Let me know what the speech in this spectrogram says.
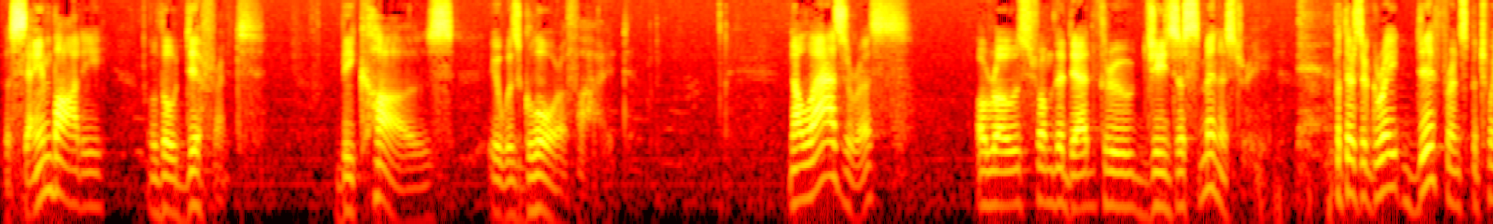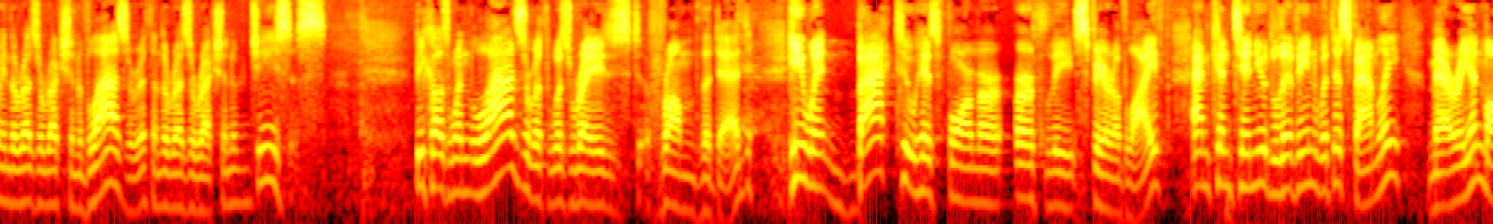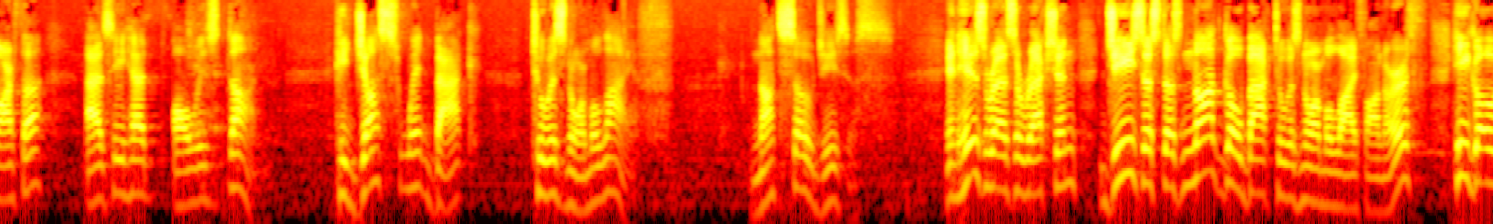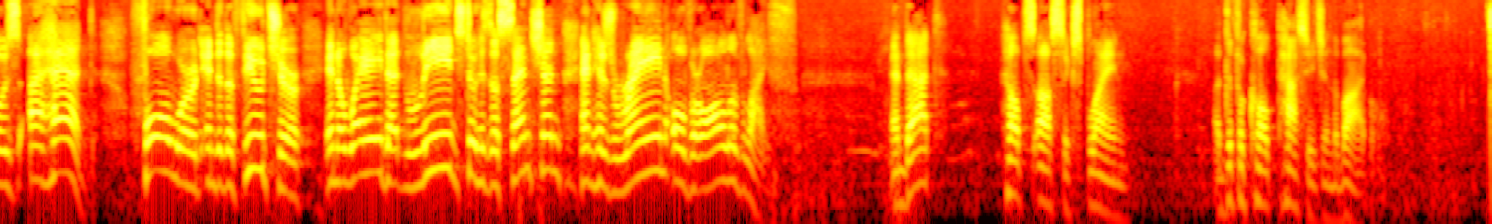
The same body, though different, because it was glorified. Now, Lazarus arose from the dead through Jesus' ministry. But there's a great difference between the resurrection of Lazarus and the resurrection of Jesus. Because when Lazarus was raised from the dead, he went back to his former earthly sphere of life and continued living with his family, Mary and Martha, as he had always done. He just went back to his normal life. Not so, Jesus. In his resurrection, Jesus does not go back to his normal life on earth. He goes ahead, forward into the future in a way that leads to his ascension and his reign over all of life. And that helps us explain a difficult passage in the Bible.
